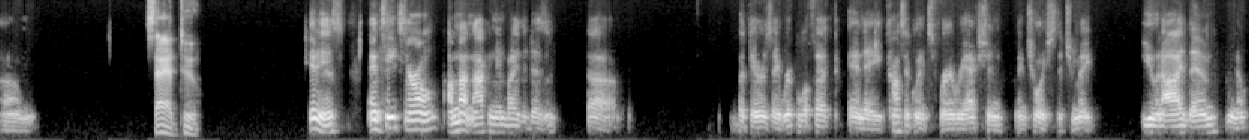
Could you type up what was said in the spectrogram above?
Um, Sad too. It is. And teach their own. I'm not knocking anybody that doesn't. Uh, but there is a ripple effect and a consequence for every action and choice that you make. You and I, them, you know.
